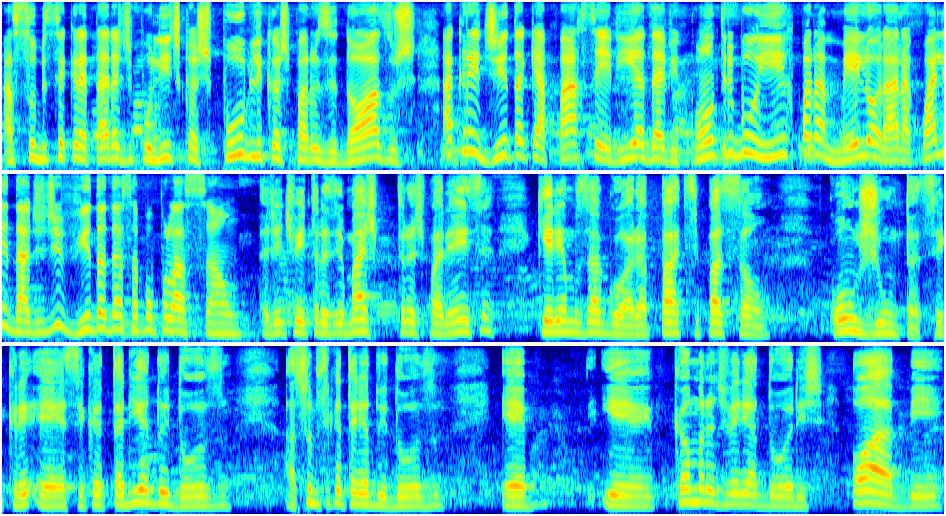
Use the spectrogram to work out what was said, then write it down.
A subsecretária de Políticas Públicas para os Idosos acredita que a parceria deve contribuir para melhorar a qualidade de vida dessa população. A gente veio trazer mais transparência, queremos agora a participação conjunta, é, Secretaria do Idoso, a Subsecretaria do Idoso, é, Câmara de Vereadores, OAB,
